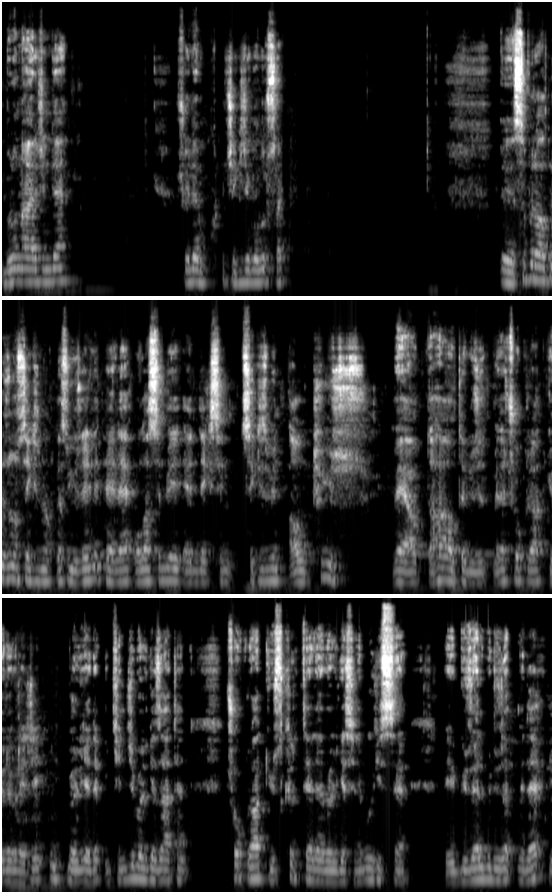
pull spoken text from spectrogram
Bunun haricinde şöyle bir çekecek olursak e, 0618 noktası 150 TL olası bir endeksin 8600 veyahut daha altı düzeltmede çok rahat görebileceği ilk bölgedir. İkinci bölge zaten çok rahat 140 TL bölgesini bu hisse e, güzel bir düzeltmede e,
